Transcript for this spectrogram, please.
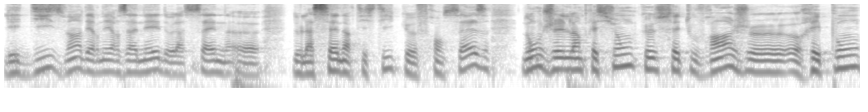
les 10-20 dernières années de la scène, euh, de la scène artistique française. Donc j'ai l'impression que cet ouvrage euh, répond,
